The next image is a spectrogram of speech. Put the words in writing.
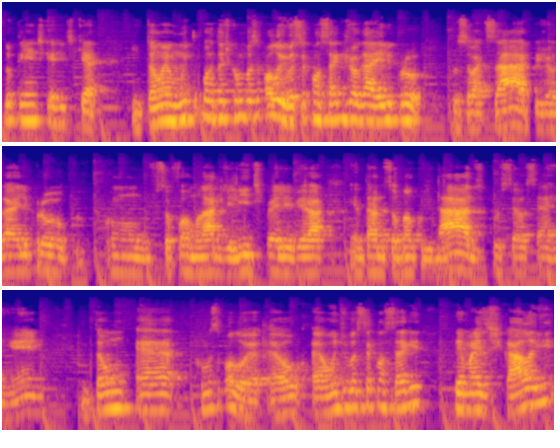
do cliente que a gente quer. Então é muito importante, como você falou, e você consegue jogar ele para o seu WhatsApp, jogar ele para o um, seu formulário de leads para ele virar, entrar no seu banco de dados, para o seu CRM. Então, é, como você falou, é, é, é onde você consegue ter mais escala e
